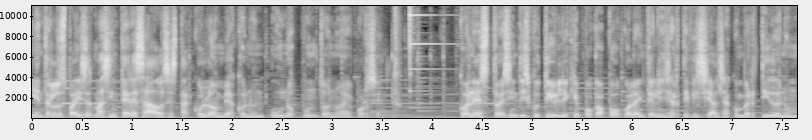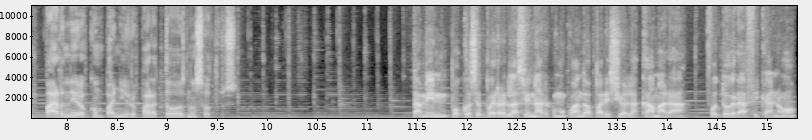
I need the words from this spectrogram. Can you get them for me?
Y entre los países más interesados está Colombia con un 1.9%. Con esto es indiscutible que poco a poco la inteligencia artificial se ha convertido en un partner o compañero para todos nosotros. También un poco se puede relacionar como cuando apareció la cámara fotográfica, ¿no?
